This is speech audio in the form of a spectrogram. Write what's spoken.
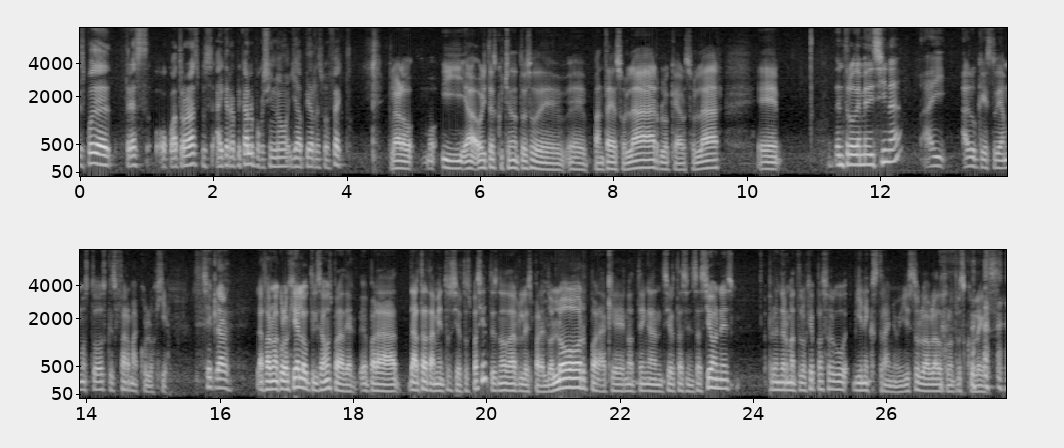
después de tres o cuatro horas pues hay que replicarlo porque si no ya pierde su efecto. Claro, y ahorita escuchando todo eso de eh, pantalla solar, bloqueador solar, eh, dentro de medicina hay algo que estudiamos todos que es farmacología. Sí, claro. La farmacología la utilizamos para, para dar tratamientos a ciertos pacientes, ¿no? Darles para el dolor, para que no tengan ciertas sensaciones. Pero en dermatología pasó algo bien extraño y esto lo he hablado con otros colegas.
